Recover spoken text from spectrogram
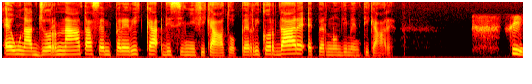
è una giornata sempre ricca di significato per ricordare e per non dimenticare. Sì,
